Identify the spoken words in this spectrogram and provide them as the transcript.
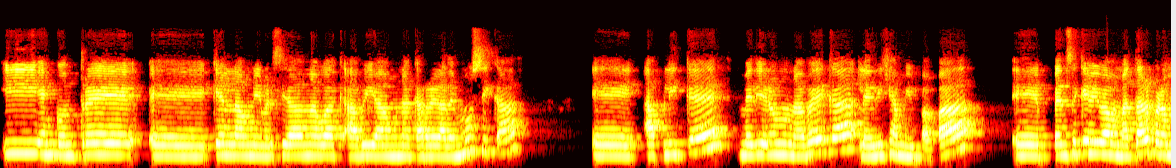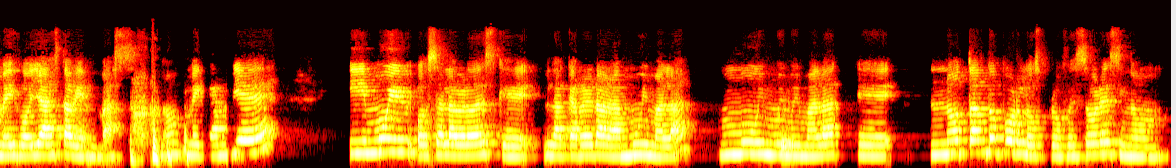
Y encontré eh, que en la Universidad de Anáhuac había una carrera de música, eh, apliqué, me dieron una beca, le dije a mi papá, eh, pensé que me iba a matar, pero me dijo, ya está bien, vas, ¿no? me cambié y muy, o sea, la verdad es que la carrera era muy mala, muy, muy, muy mala no tanto por los profesores, sino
